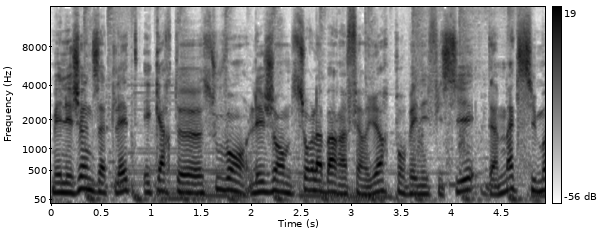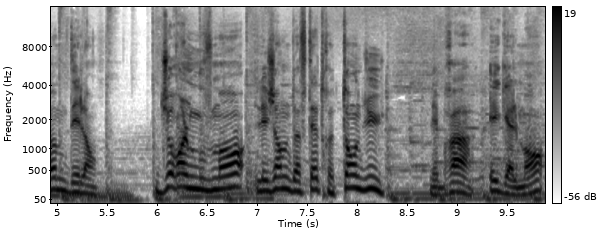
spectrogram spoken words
mais les jeunes athlètes écartent souvent les jambes sur la barre inférieure pour bénéficier d'un maximum d'élan. Durant le mouvement, les jambes doivent être tendues, les bras également,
